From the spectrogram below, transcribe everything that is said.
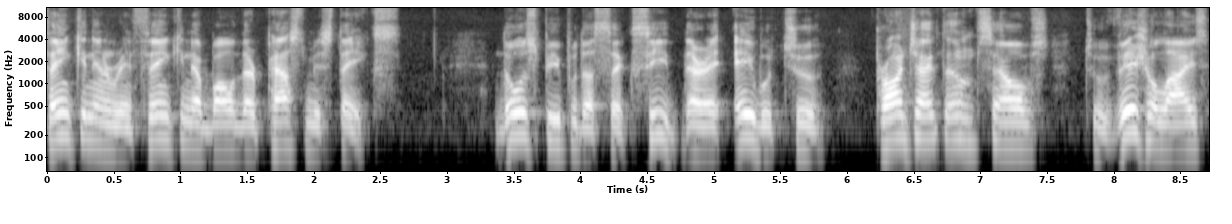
thinking and rethinking about their past mistakes. Those people that succeed, they're able to project themselves, to visualize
